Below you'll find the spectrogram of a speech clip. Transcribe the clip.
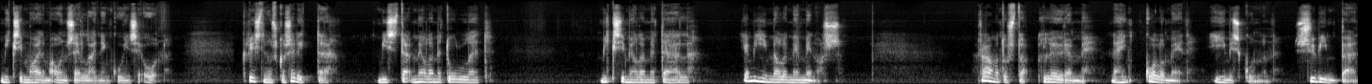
miksi maailma on sellainen kuin se on. Kristinusko selittää, mistä me olemme tulleet, miksi me olemme täällä ja mihin me olemme menossa. Raamatusta löydämme näihin kolmeen ihmiskunnan syvimpään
